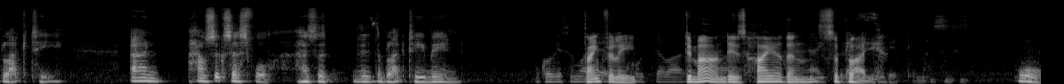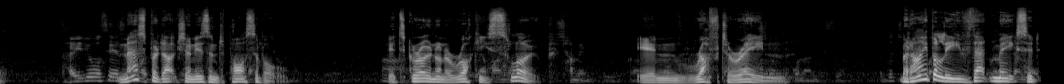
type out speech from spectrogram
black tea. And how successful has the, the, the black tea been? Thankfully, demand is higher than supply. Oh, Mass production isn't possible. It's grown on a rocky slope, in rough terrain. But I believe that makes it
